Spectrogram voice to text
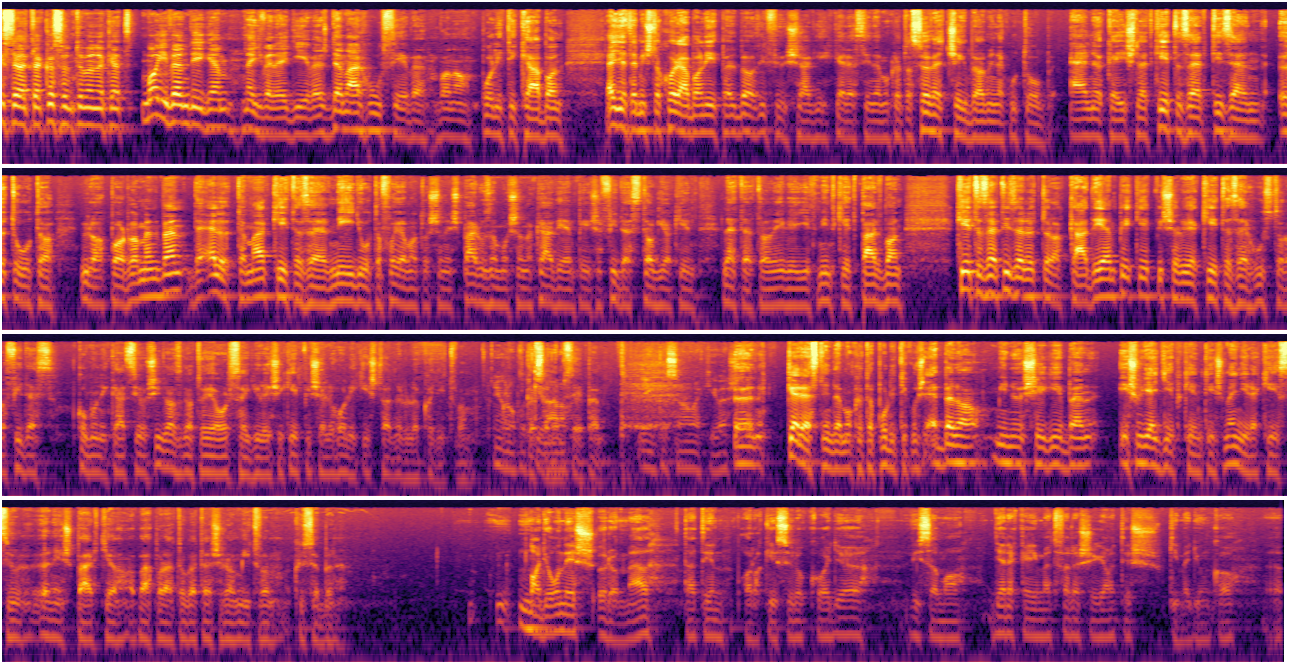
Tisztelettel köszöntöm Önöket. Mai vendégem 41 éves, de már 20 éve van a politikában. Egyetemista korában lépett be az Ifjúsági Kereszténydemokrata Szövetségbe, aminek utóbb elnöke is lett. 2015 óta ül a parlamentben, de előtte már 2004 óta folyamatosan és párhuzamosan a KDNP és a Fidesz tagjaként letett a névjegyét mindkét pártban. 2015-től a KDNP képviselője, 2020-tól a Fidesz kommunikációs igazgatója, országgyűlési képviselő Holik István, örülök, hogy itt van. Jó napot Köszönöm kívánok. szépen. Én köszönöm a meghívást. Ön kereszténydemokrata politikus ebben a minőségében, és úgy egyébként is mennyire készül ön és pártja a pápalátogatásra, ami itt van a küszöbön? Nagyon és örömmel. Tehát én arra készülök, hogy viszem a gyerekeimet, feleségemet, és kimegyünk a ö,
